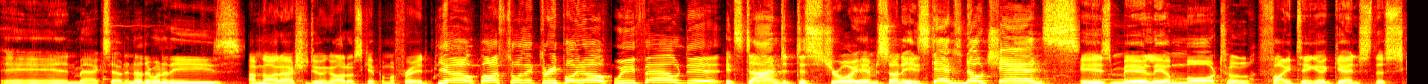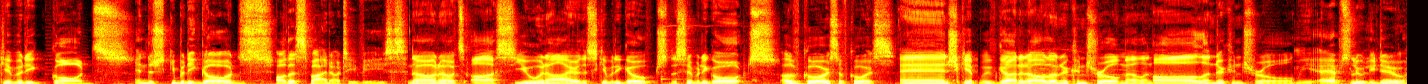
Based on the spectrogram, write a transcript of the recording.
and max out another one of these. I'm not actually doing auto skip, I'm afraid. Yo, Boss Toilet 3.0, we found it! It's time to destroy him, Sunny. He stands no chance. He is merely a mortal fighting against the skibidi gods. And the skibidi gods are the spider TVs. No, no, it's us. You and I are the skibidi goats, the skibidi goats. Of course, of course. And skip. We've got it all under control, Melon. All under control. We absolutely do.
